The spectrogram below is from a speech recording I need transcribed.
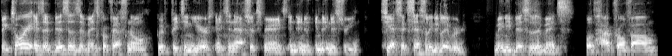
Victoria is a business events professional with 15 years international experience in, in, in the industry. She has successfully delivered many business events, both high profile,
